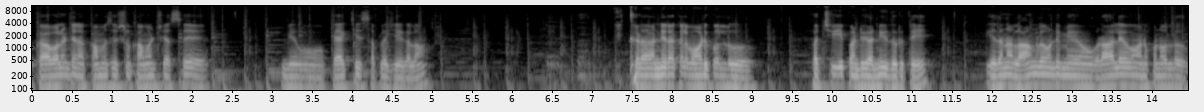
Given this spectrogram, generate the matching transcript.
కావాలంటే నాకు కామెంట్ కామెంట్ చేస్తే మేము ప్యాక్ చేసి సప్లై చేయగలం. ఇక్కడ అన్ని రకాల మామిడి పళ్ళు పచ్చివి పండువి అన్నీ దొరుకుతాయి. ఏదైనా లాంగ్లో ఉండి మేము రాలేము అనుకున్న వాళ్ళు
